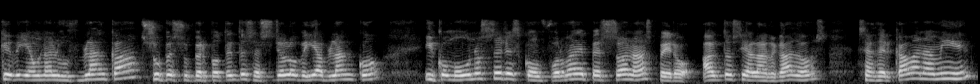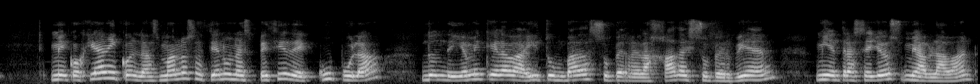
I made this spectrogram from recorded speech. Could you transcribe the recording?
que veía una luz blanca, súper, súper potente, o sea, yo lo veía blanco y como unos seres con forma de personas, pero altos y alargados, se acercaban a mí, me cogían y con las manos hacían una especie de cúpula donde yo me quedaba ahí tumbada, súper relajada y súper bien, mientras ellos me hablaban.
